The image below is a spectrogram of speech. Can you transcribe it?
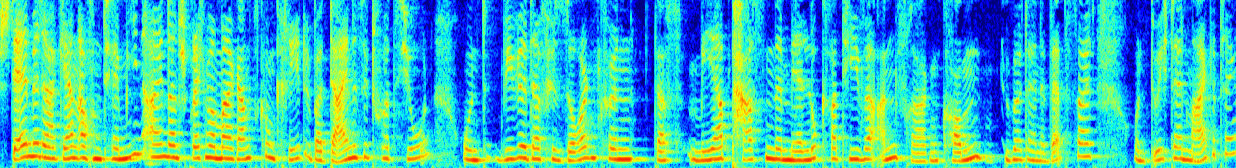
Stell mir da gern auch einen Termin ein, dann sprechen wir mal ganz konkret über deine Situation und wie wir dafür sorgen können, dass mehr passende, mehr lukrative Anfragen kommen über deine Website und durch dein Marketing.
